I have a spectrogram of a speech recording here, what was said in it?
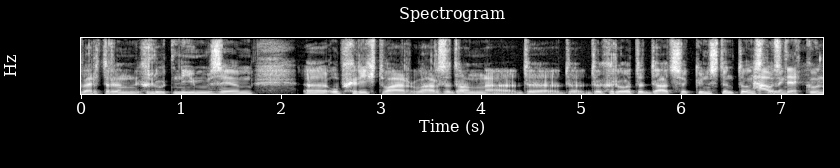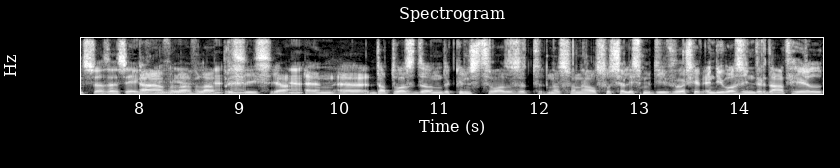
werd er een gloednieuw museum uh, opgericht, waar, waar ze dan uh, de, de, de grote Duitse kunstentoonstelling... Haus der Kunst, zoals dat zegt. Ja, voilà, voilà precies. Ja. En dat was dan de kunst zoals het nationaal socialisme die voorschreef. En die was inderdaad heel...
